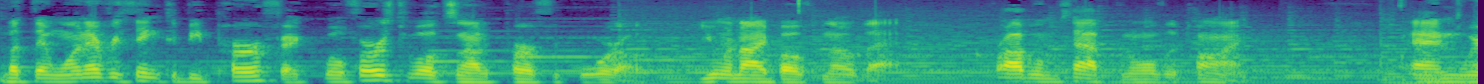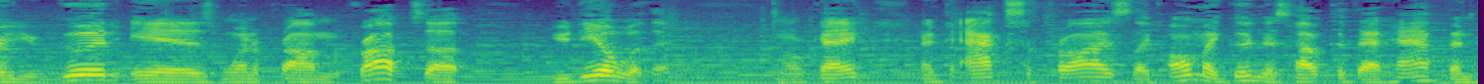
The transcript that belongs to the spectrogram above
but they want everything to be perfect, well, first of all, it's not a perfect world. You and I both know that. Problems happen all the time. And where you're good is when a problem crops up, you deal with it. Okay? And to act surprised, like, oh my goodness, how could that happen?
